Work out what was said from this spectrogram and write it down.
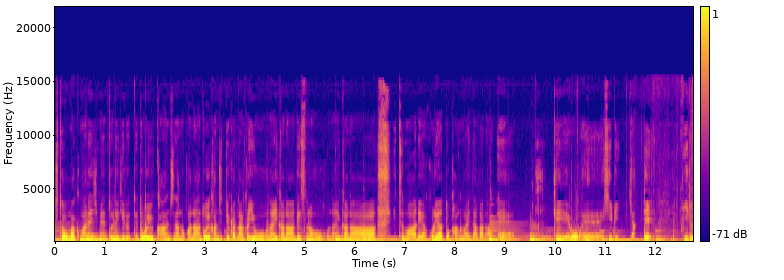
人をうまくマネジメントできるってどういう感じなのかな。どういう感じっていうか何かいい方法ないかな。別の方法ないかな。いつもあれやこれやと考えながら、えー、経営を、えー、日々やっている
